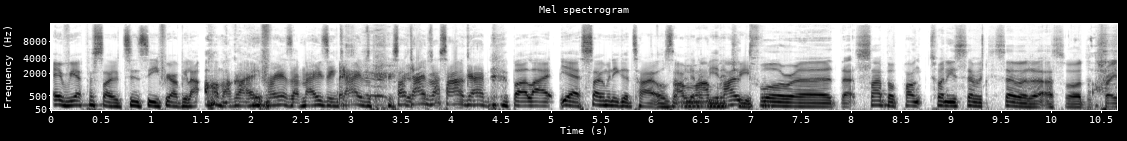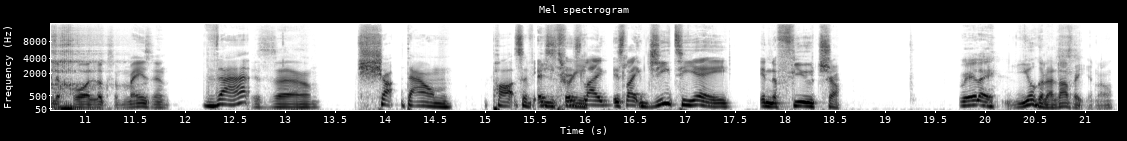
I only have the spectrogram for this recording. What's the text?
Every episode since E3, I'll be like, oh my God, E3 is amazing games. Some games are so good. But, like, yeah, so many good titles that I'm, we're going I'm to be in a treat hyped for uh, that Cyberpunk 2077 that I saw the trailer for. It looks amazing. That is um, shut down parts of it's, E3. it's like it's like GTA in the future. Really, You're gonna love it, you know.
